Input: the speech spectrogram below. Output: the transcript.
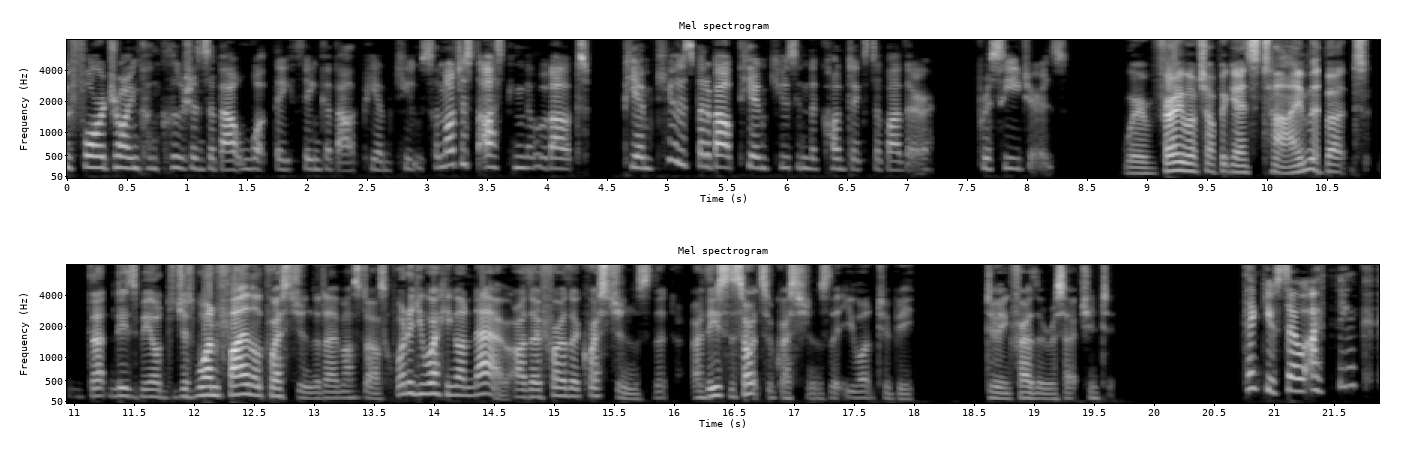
before drawing conclusions about what they think about PMQs. So, not just asking them about PMQs, but about PMQs in the context of other procedures. We're very much up against time, but that leads me on to just one final question that I must ask. What are you working on now? Are there further questions that are these the sorts of questions that you want to be doing further research into? Thank you. So I think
